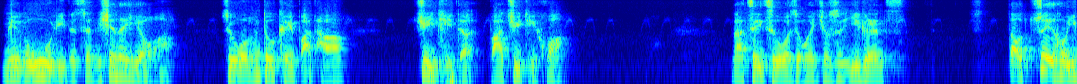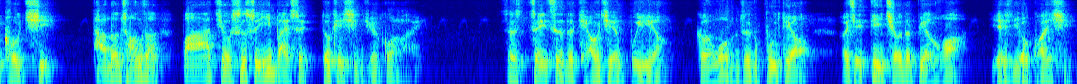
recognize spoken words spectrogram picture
没有个物理的层面，现在有啊，所以我们都可以把它具体的把它具体化。那这次我认为就是一个人到最后一口气躺到床上八九十岁一百岁都可以醒觉过来，这这次的条件不一样，跟我们这个步调，而且地球的变化。也有关系，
